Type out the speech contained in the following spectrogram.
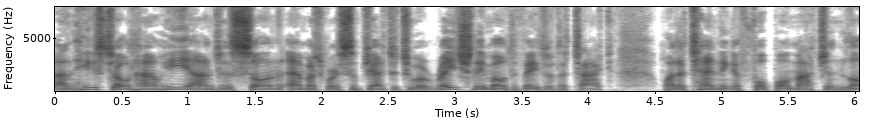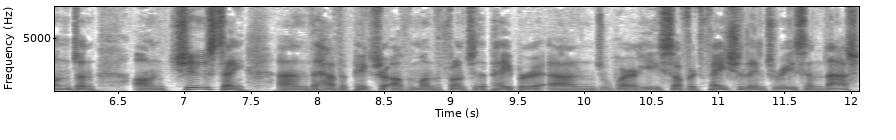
and he's told how he and his son Emmett were subjected to a racially motivated attack while attending a football match in London on Tuesday. And they have a picture of him on the front of the paper and where he suffered facial injuries and that.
